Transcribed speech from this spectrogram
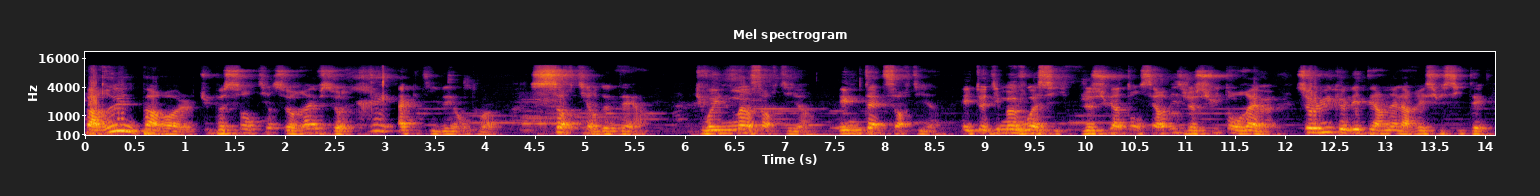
Par une parole, tu peux sentir ce rêve se réactiver en toi, sortir de terre Tu vois une main sortir et une tête sortir. Et te dit, me voici, je suis à ton service, je suis ton rêve, celui que l'Éternel a ressuscité.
